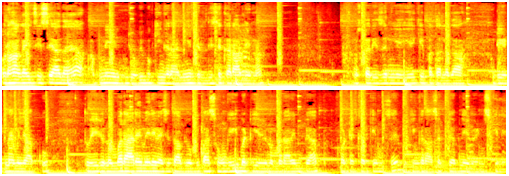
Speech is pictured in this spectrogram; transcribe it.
और हाँ गाइस इससे याद आया, अपने जो भी बुकिंग करानी है जल्दी से करा लेना। उसका रीज़न यही है कि पता लगा डेट ना मिले आपको। तो ये जो नंबर आ रहे हैं मेरे, वैसे तो आप लोगों के पास होंगे ही बट ये जो नंबर आ रहे हैं इन पर आप कॉन्टैक्ट करके मुझसे बुकिंग करा सकते हो अपने इवेंट्स के लिए।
